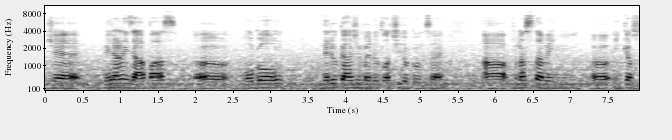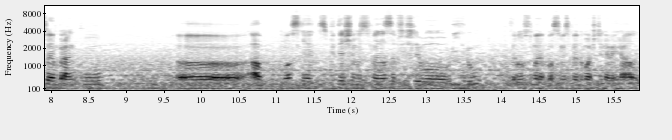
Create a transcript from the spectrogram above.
že vyhraný zápas uh, o gol nedokážeme dotlačit do konce a v nastavení uh, inkasujeme branku uh, a vlastně zbytečně jsme zase přišli o výhru, kterou jsme, vlastně jsme doma ještě nevyhráli.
